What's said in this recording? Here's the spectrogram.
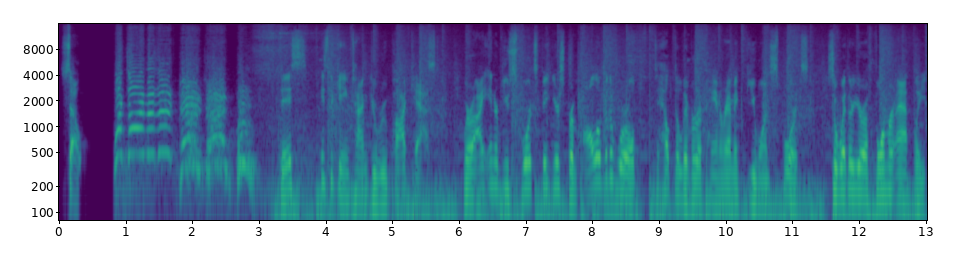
So, what time is it? Game time. This is the Game Time Guru podcast, where I interview sports figures from all over the world to help deliver a panoramic view on sports. So, whether you're a former athlete,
